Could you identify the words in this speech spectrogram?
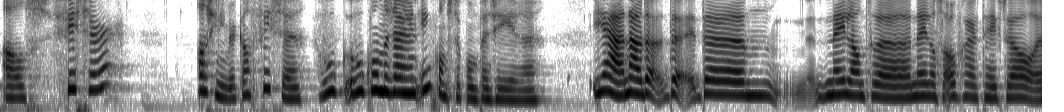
als visser als je niet meer kan vissen? Hoe, hoe konden zij hun inkomsten compenseren? Ja, nou, de, de, de, Nederland, uh, Nederlandse overheid heeft wel uh,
